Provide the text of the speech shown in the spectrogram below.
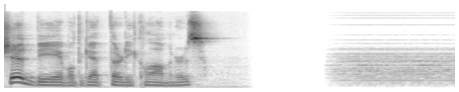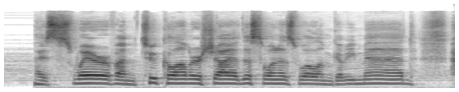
should be able to get 30 kilometers. I swear if I'm two kilometers shy of this one as well, I'm gonna be mad.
